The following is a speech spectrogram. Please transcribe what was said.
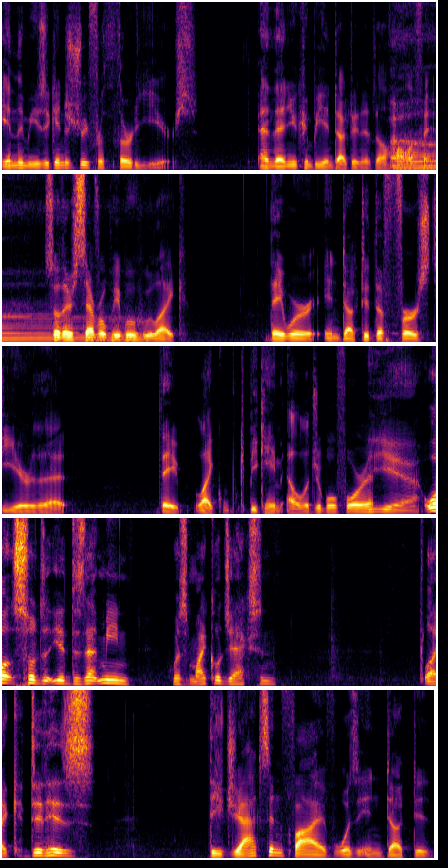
in the music industry for 30 years, and then you can be inducted into the Hall of Fame. So there's several people who like, they were inducted the first year that they like became eligible for it. Yeah. Well, so d- yeah, does that mean was Michael Jackson like did his The Jackson Five was inducted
